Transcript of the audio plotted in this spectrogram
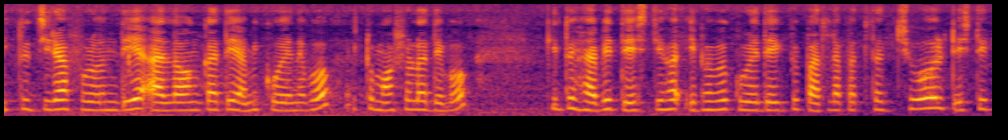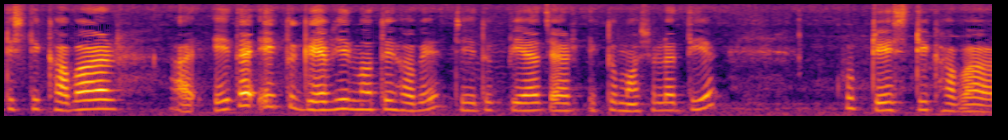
একটু জিরা ফোড়ন দিয়ে আর লঙ্কা দিয়ে আমি করে নেব। একটু মশলা দেব। কিন্তু হ্যাভি টেস্টি হয়, এভাবে করে দেখবে পাতলা পাতলা ঝোল টেস্টি টেস্টি খাবার। আর এটা একটু গ্রেভির মতোই হবে, যেহেতু পেঁয়াজ আর একটু মশলা দিয়ে। খুব টেস্টি খাবার।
